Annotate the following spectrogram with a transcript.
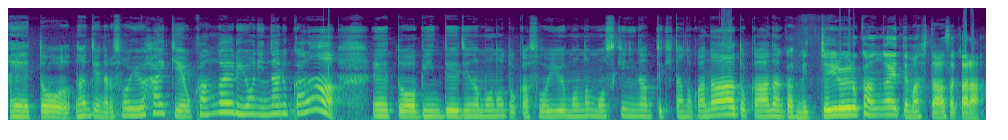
えーと、なて言うんだろうそういう背景を考えるようになるから、えーと、ヴィンテージのものとかそういうものも好きになってきたのかなとかなんかめっちゃいろいろ考えてました朝から。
